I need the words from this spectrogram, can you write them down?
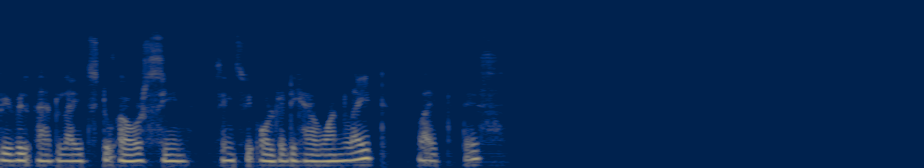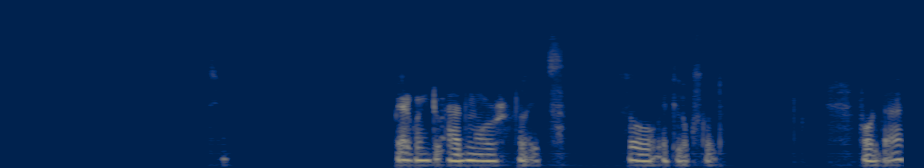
we will add lights to our scene. Since we already have one light like this. We are going to add more lights. So it looks good. For that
